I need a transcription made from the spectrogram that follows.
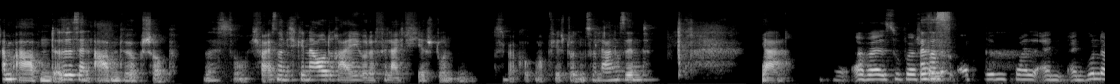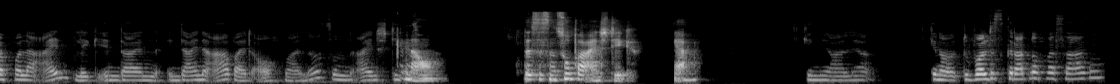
Am Abend. Also das ist ein Abendworkshop. Das ist so. Ich weiß noch nicht genau, drei oder vielleicht vier Stunden. Muss ich mal gucken, ob vier Stunden zu lang sind. Ja, aber super spannend. Das ist jeden Fall ein, ein wundervoller Einblick in, dein, in deine Arbeit auch mal, ne? So ein Einstieg. Genau. Das ist ein super Einstieg. Ja. Genial, ja. Genau. Du wolltest gerade noch was sagen?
